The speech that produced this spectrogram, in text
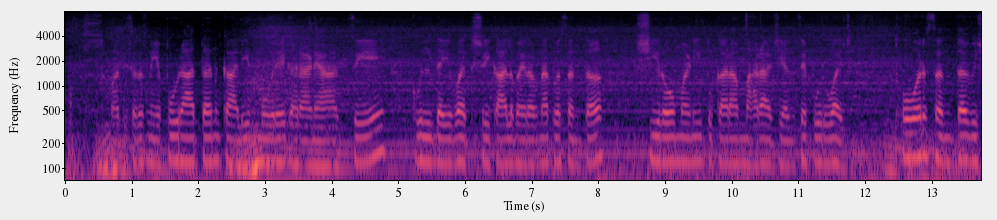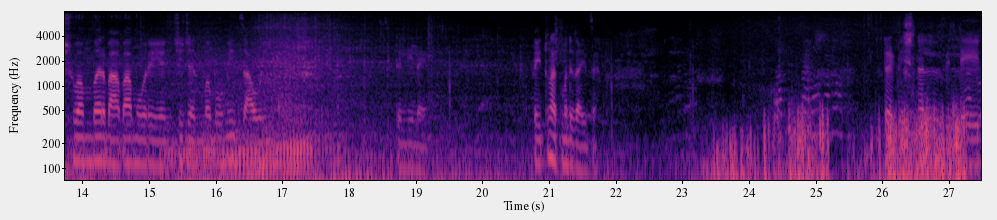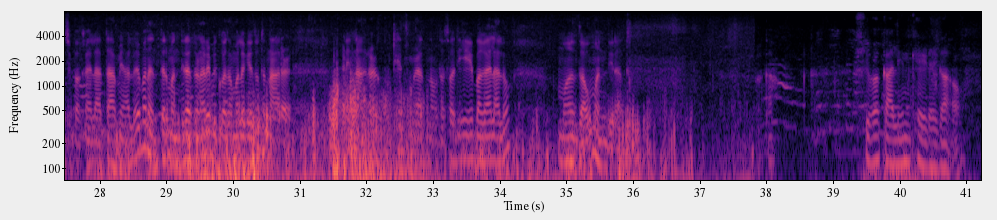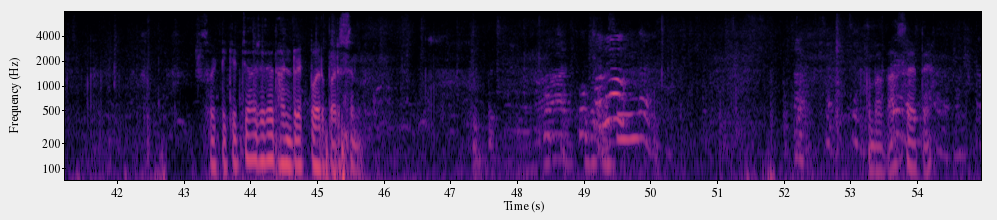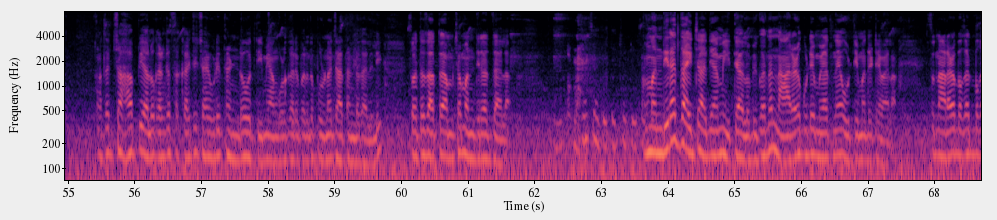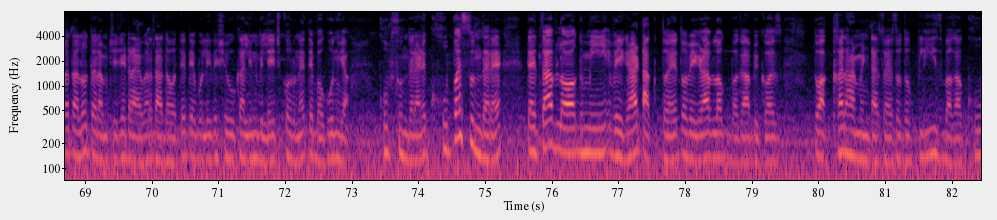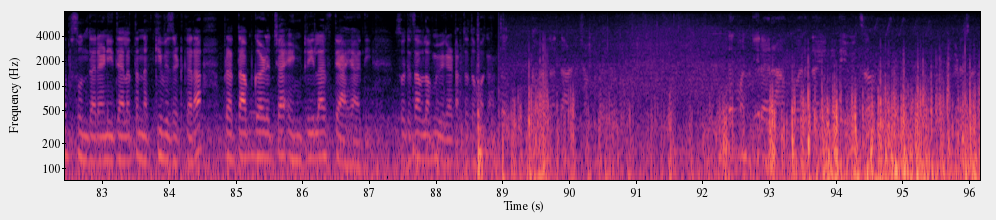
मला दिसतच नाही पुरातन कालीन मोरे घराण्याचे कुलदैवत श्री काल भैरवनाथ व संत शिरोमणी तुकाराम महाराज यांचे पूर्वज थोर संत विश्वंभर बाबा मोरे यांची जन्मभूमी जावळी. ते लिहिलंय. तर इथून आतमध्ये जायचं ट्रेडिशनल विलेज बघायला आता आम्ही आलो आहे मग नंतर मंदिरात जाणार आहे बिकॉज आम्हाला घेत होतं नारळ. आणि नारळ कुठेच मिळत नव्हता. सो आधी हे बघायला आलो. मग जाऊ मंदिरात. बघा. शिवकालीन खेडेगाव. सो तिकीट चार्ज आहेत हंड्रेड पर पर्सन बघा असं आहे ते. आता चहा पियालो कारण का सकाळची चहा एवढी थंड होती. मी आंघोळ करेपर्यंत पूर्ण चहा थंड झालेली. सो आता जातोय आमच्या मंदिरात जायला. मंदिरात जायच्या आधी आम्ही इथे आलो. बिकॉज ना नारळ कुठे मिळत नाही ओटीमध्ये ठेवायला. सो नारळ बघत बघत आलो तर आमचे जे ड्रायव्हर दादा होते ते बोलले ते शिवकालीन विलेज करून आहे ते बघून घ्या. खूप सुंदर आहे आणि खूपच सुंदर आहे. त्याचा व्लॉग मी वेगळा टाकतोय. तो वेगळा व्लॉग बघा बिकॉज तो अख्खा दहा मिनटाचा आहे. सो तो प्लीज बघा खूप सुंदर आहे आणि त्याला तर नक्की विजिट करा. प्रतापगडच्या एंट्रीलाच ते आहे आधी. सो त्याचा व्लॉग मी वेगळा टाकतो तो बघा. मंदिर आहे रामवरदायिनी देवीचं इकडे चालू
